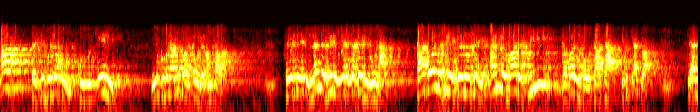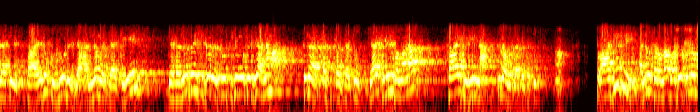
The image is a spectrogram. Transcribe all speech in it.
astajibu lakum ku roƙe ni. Ni kuma na muku alƙawarin amsawa. Sai sai innal ladina yastakbiruna. Kaga wanda suke girman kai an yi ba da fi gabarin bauta ta ita ce addu'a. Sai Allah ke sa ya dukulu da jahannama jakirin. Da sanin zai shigar da su cikin wutar jahannama suna kaskantattu. Jakirin ba mana fajirina suna wulakantattu. To a hadisi annabi sallallahu alaihi wasallam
